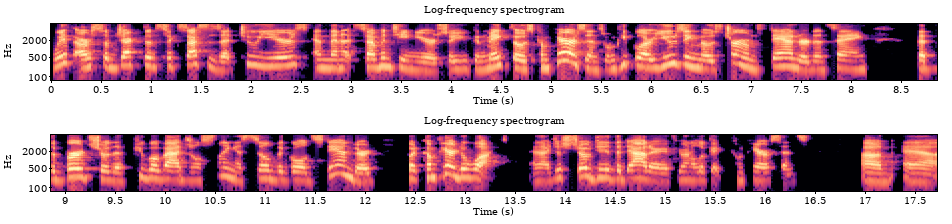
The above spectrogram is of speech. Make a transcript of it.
with our subjective successes at two years and then at 17 years. So you can make those comparisons when people are using those terms standard and saying, that the Burch or the pubovaginal sling is still the gold standard, but compared to what? And I just showed you the data if you want to look at comparisons. Um, uh,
